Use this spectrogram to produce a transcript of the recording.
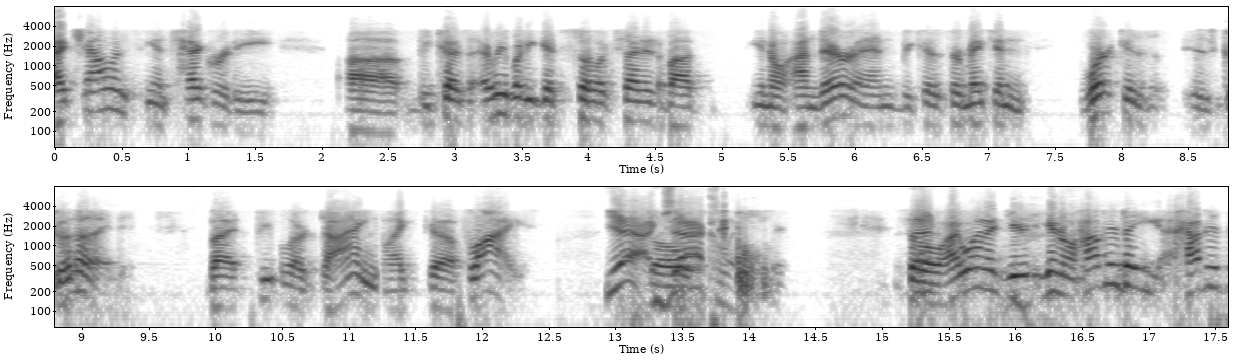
I challenge the integrity uh, because everybody gets so excited about you know on their end because they're making work is is good, but people are dying like uh, flies. Yeah, So- exactly. So I wanted you, you know, how did they? How did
